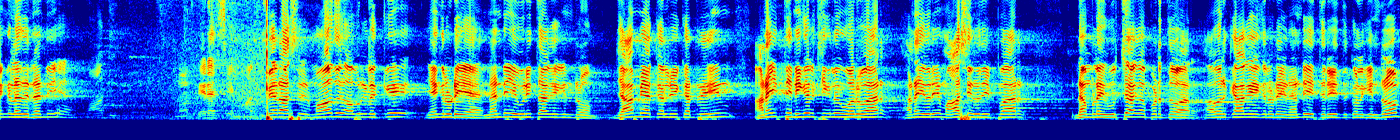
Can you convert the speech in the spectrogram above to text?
எங்களது நன்றியை பேராசிரியர் மாது அவர்களுக்கு எங்களுடைய நன்றியை உரித்தாகுகின்றோம் ஜாமியா கல்வி கட்டளையின் அனைத்து நிகழ்ச்சிகளும் வருவார். அனைவரையும் ஆசீர்வதிப்பார். நம்மளை உற்சாகப்படுத்துவார். அவருக்காக எங்களுடைய நன்றியை தெரிவித்துக் கொள்கின்றோம்.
